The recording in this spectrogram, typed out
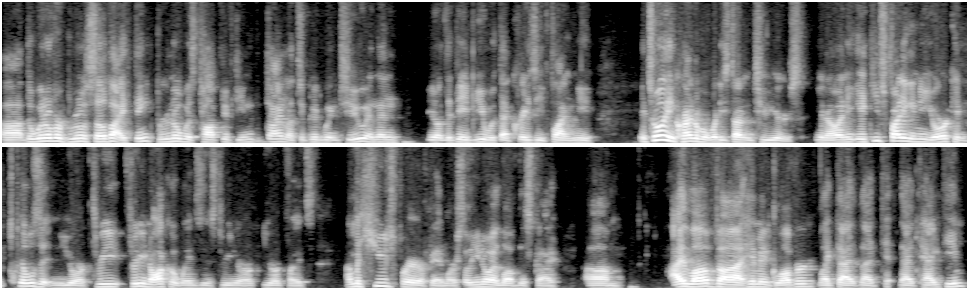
Uh, the win over Bruno Silva, I think Bruno was top 15 at the time. That's a good win too. And then you know the debut with that crazy flying knee it's really incredible what he's done in two years. You know, and he, he, keeps fighting in New York and kills it in New York. Three three knockout wins in his three New York, New York fights. I'm a huge Pereira fan, Marcel. You know I love this guy. Um, I love uh, him and Glover, like that that that tag team.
